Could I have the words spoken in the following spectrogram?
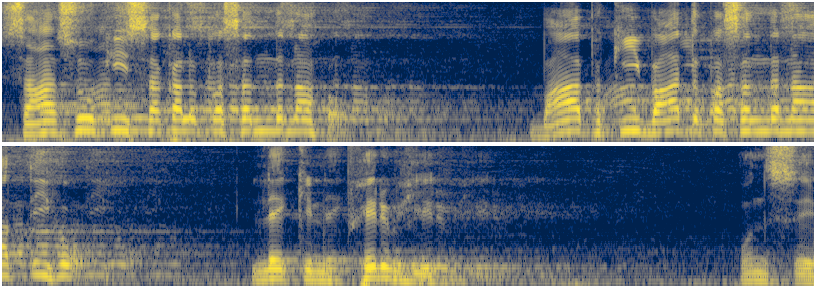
सासू की शकल पसंद ना हो, बाप की बात पसंद ना आती हो, लेकिन फिर भी उनसे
